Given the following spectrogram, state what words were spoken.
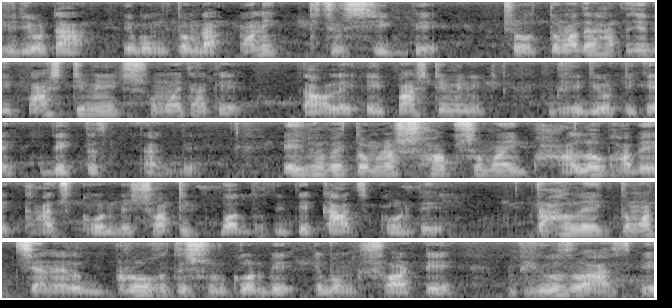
ভিডিওটা এবং তোমরা অনেক কিছু শিখবে। সো তোমাদের হাতে যদি পাঁচটি মিনিট সময় থাকে, তাহলে এই পাঁচটি মিনিট ভিডিওটিকে দেখতে থাকবে। এইভাবে তোমরা সব সময় ভালোভাবে কাজ করবে, সঠিক পদ্ধতিতে কাজ করবে। তাহলেই তোমার চ্যানেল গ্রো হতে শুরু করবে এবং শর্টে ভিউজও আসবে।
